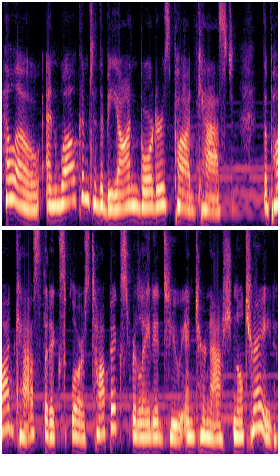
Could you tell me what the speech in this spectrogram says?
Hello, and welcome to the Beyond Borders podcast, the podcast that explores topics related to international trade.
